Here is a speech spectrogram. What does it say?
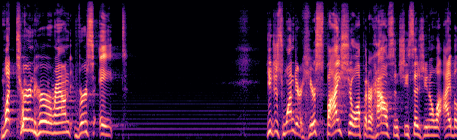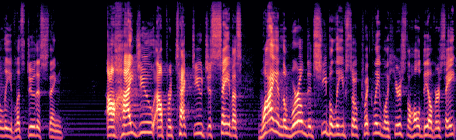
What turned her around? Verse 8. You just wonder here, spies show up at her house, and she says, You know what? I believe. Let's do this thing. I'll hide you, I'll protect you, just save us. Why in the world did she believe so quickly? Well, here's the whole deal. Verse 8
